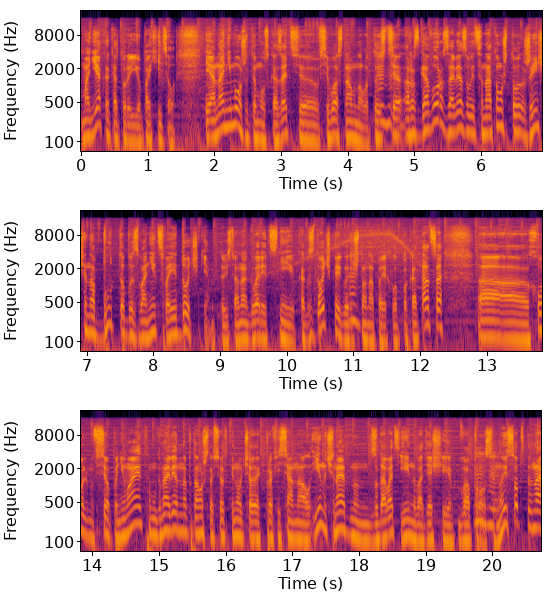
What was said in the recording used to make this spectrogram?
маньяка, который ее похитил, и она не может ему сказать э, всего основного. То есть э, разговор завязывается на том, что женщина будто бы звонит своей дочке. То есть она говорит с ней как с дочкой, говорит, что она поехала покататься. А, Хольм все понимает мгновенно, потому что все-таки ну, человек профессионал, и начинает задавать ей наводящие вопросы. Ну и, собственно,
